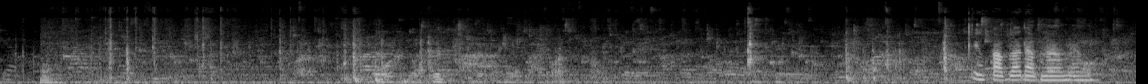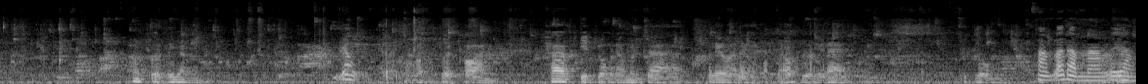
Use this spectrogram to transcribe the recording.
แก้วโอ้ยกขึ้นเดี๋ยวมาให้ก่อนจึงปรับระดับน้ำยังมันเปิดหรือยังยัง มันเปิดก่อน ถ้าปิดลงแล้วมันจะเขาเรียกว่าอะไรจะเอาคืนไม่ได้ปิดลงปรับระดับน้ำหรือยัง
